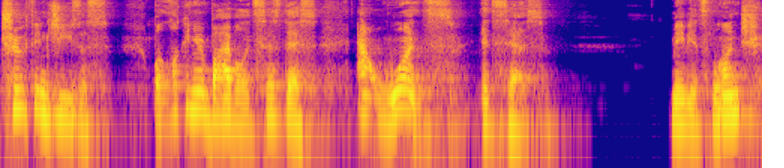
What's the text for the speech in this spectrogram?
truth in Jesus. But look in your Bible, it says this at once, it says. Maybe it's lunch.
